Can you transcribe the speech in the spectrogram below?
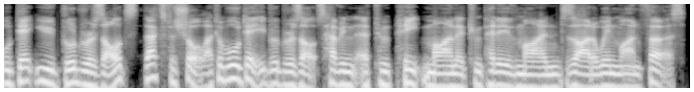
will get you good results. That's for sure. Like it will get you good results having a compete mind, a competitive mind, desire to win mind first.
